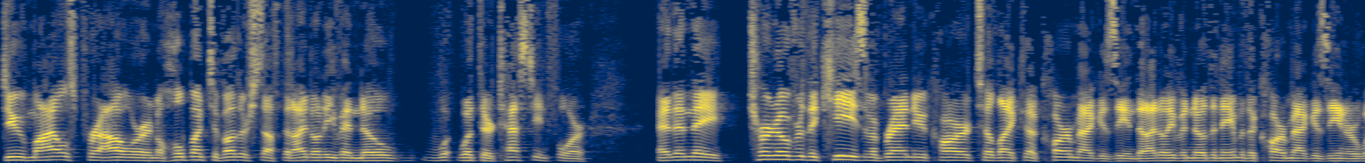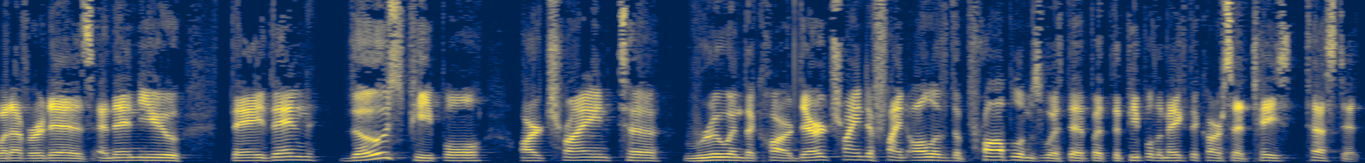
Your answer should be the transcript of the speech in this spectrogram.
do miles per hour and a whole bunch of other stuff that I don't even know what, what they're testing for. And then they turn over the keys of a brand new car to like a car magazine that I don't even know the name of the car magazine or whatever it is. And then you, they, then those people are trying to ruin the car. They're trying to find all of the problems with it, but the people that make the car said, test it.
